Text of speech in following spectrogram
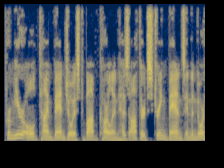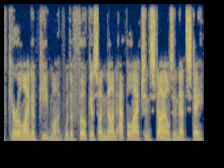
Premier old-time banjoist Bob Carlin has authored string bands in the North Carolina Piedmont with a focus on non-Appalachian styles in that state.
